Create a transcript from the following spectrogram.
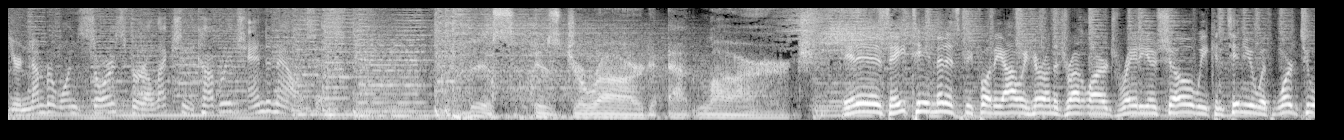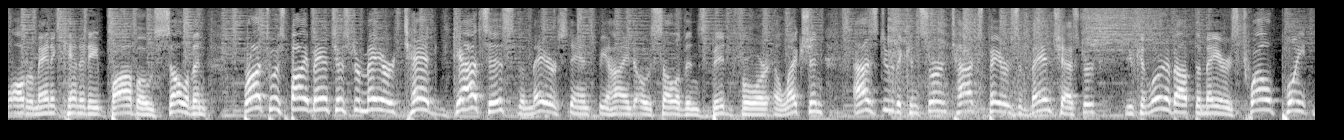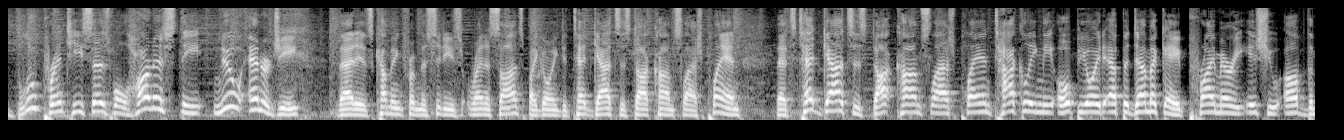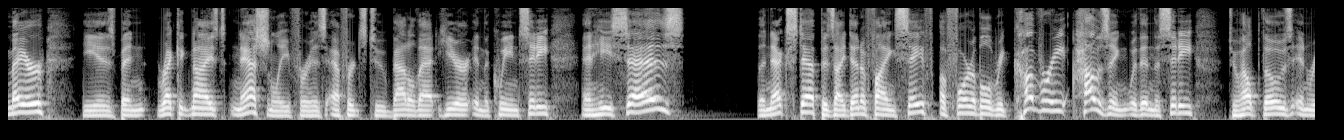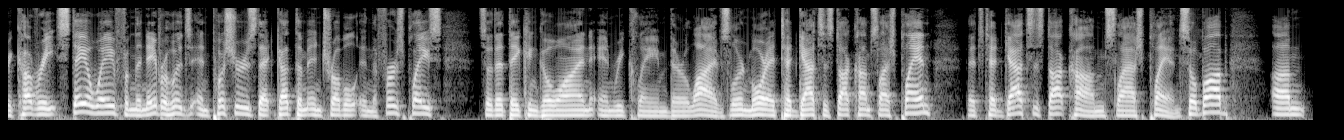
your number one source for election coverage and analysis. This is Girard at Large. It is 18 minutes before the hour here on the Girard at Large radio show. We continue with Ward 2 Aldermanic candidate Bob O'Sullivan, brought to us by Manchester Mayor Ted Gatsas. The mayor stands behind O'Sullivan's bid for election, as do the concerned taxpayers of Manchester. You can learn about the mayor's 12 point blueprint he says will harness the new energy that is coming from the city's renaissance by going to tedgatsas.com slash plan. That's tedgatsas.com slash plan, tackling the opioid epidemic, a primary issue of the mayor. He has been recognized nationally for his efforts to battle that here in the Queen City. And he says the next step is identifying safe, affordable recovery housing within the city to help those in recovery stay away from the neighborhoods and pushers that got them in trouble in the first place so that they can go on and reclaim their lives. Learn more at tedgatsas.com slash plan. That's tedgatsas.com slash plan. So, Bob, um,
